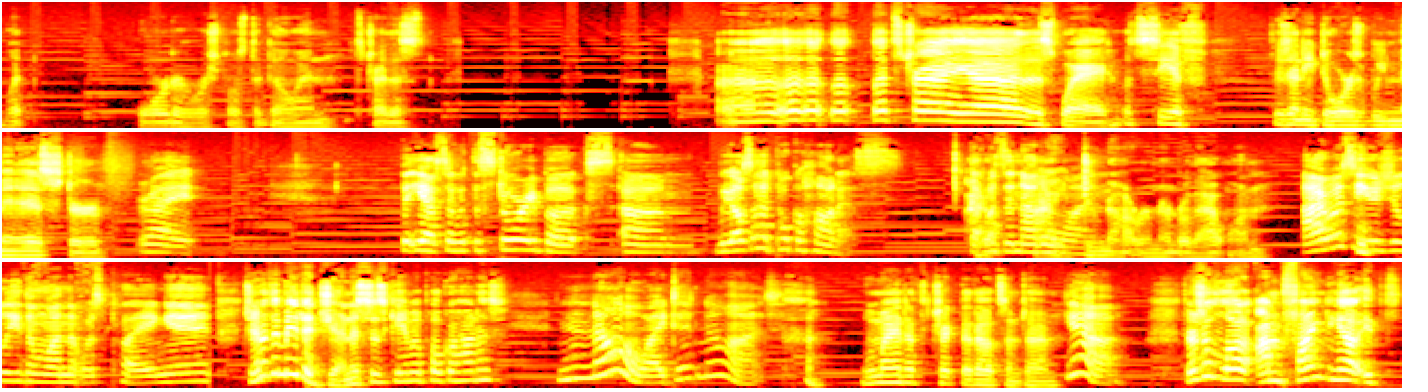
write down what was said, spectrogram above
what order we're supposed to go in. Let's try this. Uh, let- let- let's try uh, this way. Let's see if there's any doors we missed or Right. But yeah, so with the storybooks, um, we also had Pocahontas. That was another I one. I do not remember that one. I was usually the one that was playing it. Do you know they made a Genesis game of Pocahontas? No, I did not. We might have to check that out sometime. Yeah. There's a lot. I'm finding out it's.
